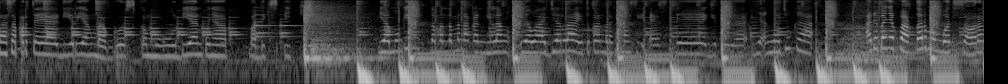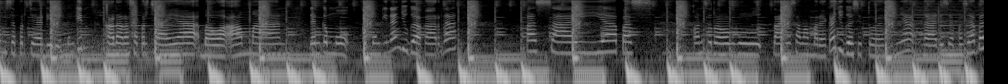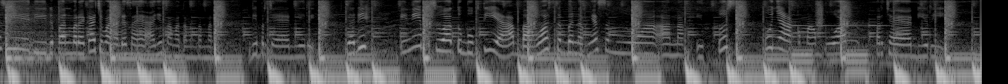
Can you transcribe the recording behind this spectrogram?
rasa percaya diri yang bagus, kemudian punya public speaking. Ya mungkin teman-teman akan bilang ya wajar lah itu kan mereka masih SD gitu ya. Ya enggak juga ada banyak faktor membuat seseorang bisa percaya diri. Mungkin karena rasa percaya bahwa aman. Dan kemu kemungkinan juga karena pas saya pas konser dulu tanya sama mereka juga situasinya nggak ada siapa-siapa sih di depan mereka cuma ada saya aja sama teman-teman. Jadi percaya diri. Jadi ini suatu bukti ya bahwa sebenarnya semua anak itu punya kemampuan percaya diri.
